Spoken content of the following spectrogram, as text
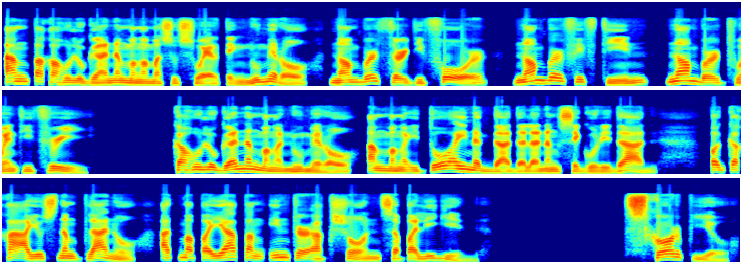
Ang pakahulugan ng mga masuswerteng numero, number 34, number 15, number 23. Kahulugan ng mga numero, ang mga ito ay nagdadala ng seguridad, pagkakaayos ng plano, at mapayapang interaksyon sa paligid. Scorpio.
